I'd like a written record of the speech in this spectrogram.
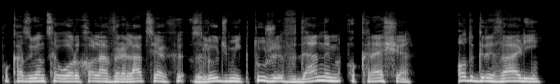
pokazujące Warhola w relacjach z ludźmi, którzy w danym okresie odgrywali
